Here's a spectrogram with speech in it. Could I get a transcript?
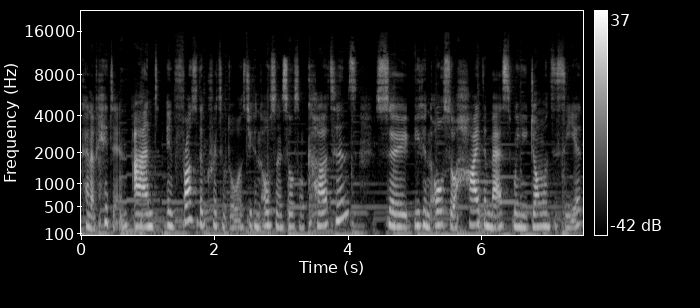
kind of hidden. And in front of the crystal doors, you can also install some curtains, so you can also hide the mess when you don't want to see it.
